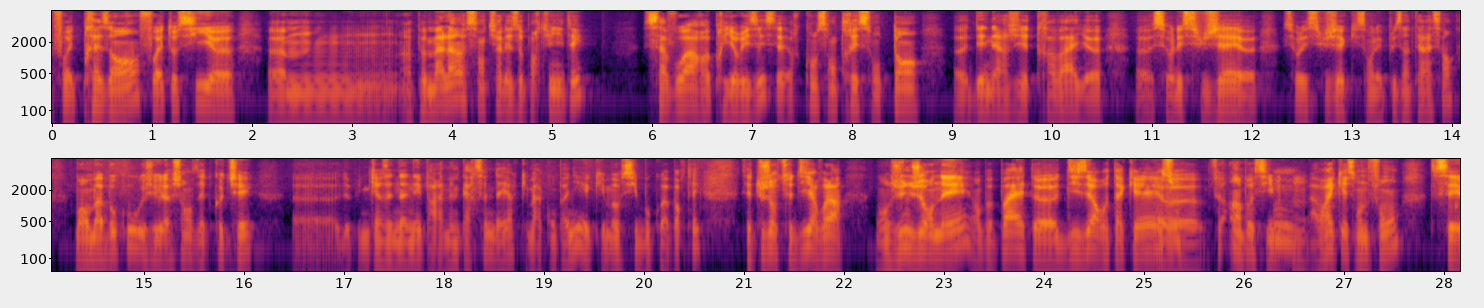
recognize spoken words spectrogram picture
faut être présent, faut être aussi un peu malin, sentir les opportunités savoir prioriser, c'est-à-dire concentrer son temps euh, d'énergie et de travail euh, euh, sur les sujets sur les sujets qui sont les plus intéressants. Moi, on m'a beaucoup, j'ai eu la chance d'être coaché depuis une quinzaine d'années par la même personne d'ailleurs qui m'a accompagné et qui m'a aussi beaucoup apporté. C'est toujours de se dire voilà, dans une journée, on peut pas être 10 heures au taquet, c'est impossible. Mm. La vraie question de fond, c'est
